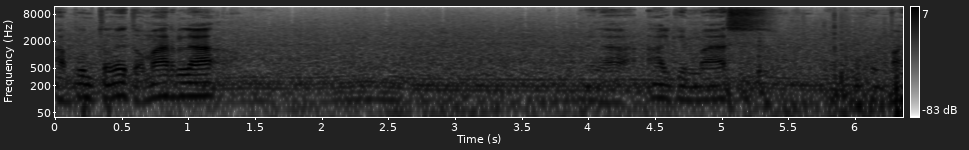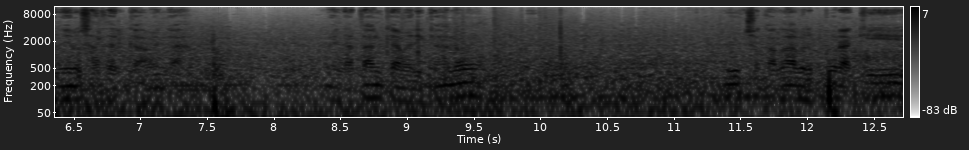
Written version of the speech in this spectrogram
a punto de tomarla. Alguien más compañero se acerca, venga. Venga, tanque americano. Mucho cadáver por aquí.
